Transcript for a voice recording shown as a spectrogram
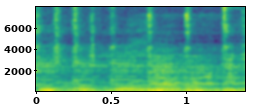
Música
